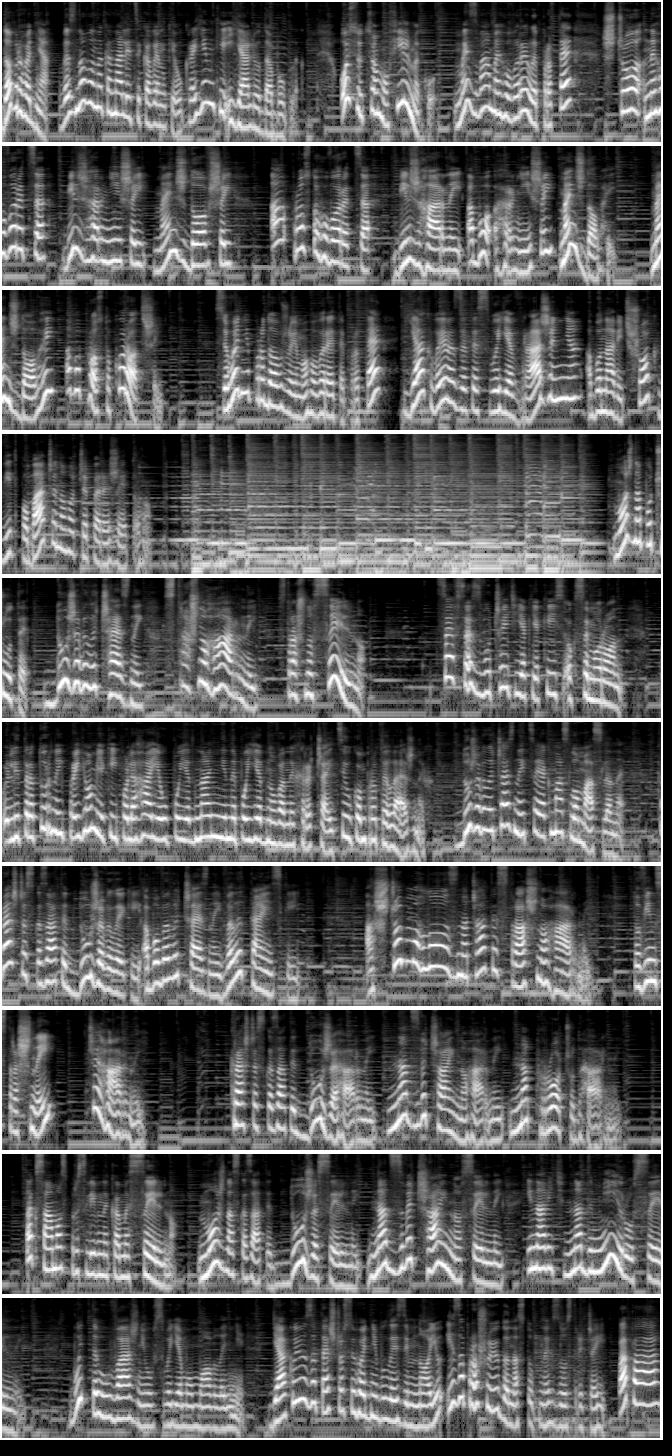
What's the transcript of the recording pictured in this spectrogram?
Доброго дня! Ви знову на каналі Цікавинки Українки і я Люда Бублик. Ось у цьому фільмику ми з вами говорили про те, що не говориться більш гарніший, менш довший, а просто говориться більш гарний або гарніший, менш довгий, менш довгий або просто коротший. Сьогодні продовжуємо говорити про те, як виразити своє враження або навіть шок від побаченого чи пережитого. Можна почути дуже величезний, страшно гарний, страшно сильно. Це все звучить як якийсь оксиморон. Літературний прийом, який полягає у поєднанні непоєднуваних речей, цілком протилежних. Дуже величезний це як масло масляне. Краще сказати дуже великий або величезний, велетенський. А що б могло означати страшно гарний? То він страшний чи гарний? Краще сказати дуже гарний, надзвичайно гарний, напрочуд гарний. Так само з прислівниками сильно. Можна сказати дуже сильний, надзвичайно сильний і навіть надміру сильний. Будьте уважні у своєму мовленні. Дякую за те, що сьогодні були зі мною і запрошую до наступних зустрічей. Па-па!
